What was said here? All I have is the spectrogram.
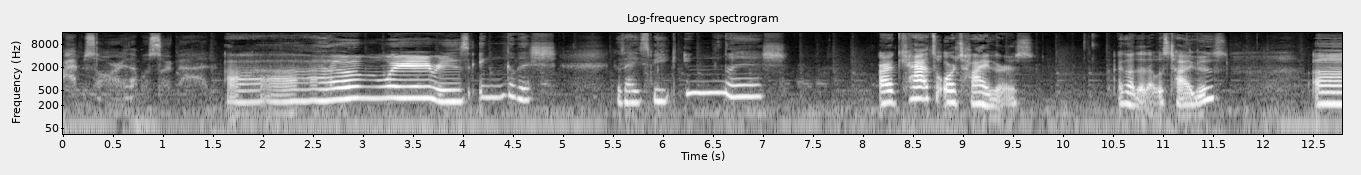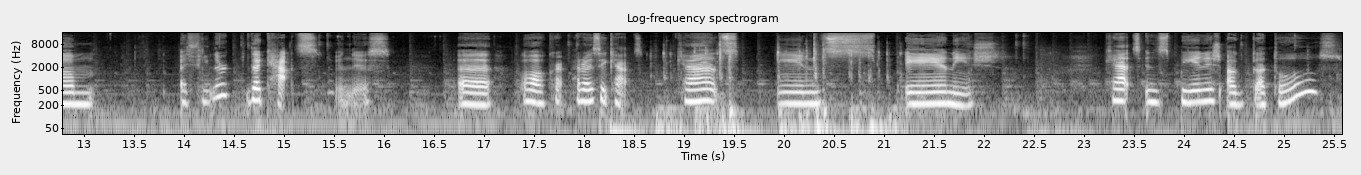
I'm sorry, that was so bad. Um, where is English? Because I speak English. Are cats or tigers? I got that that was tigers. Um, I think they're the cats in this. Uh, oh crap, how do I say cats? Cats in Spanish. Cats in Spanish are gatos.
